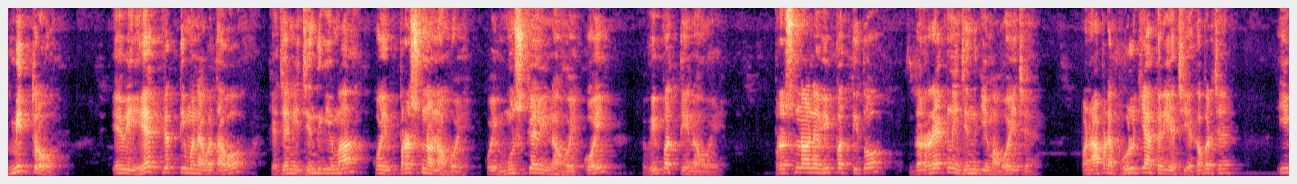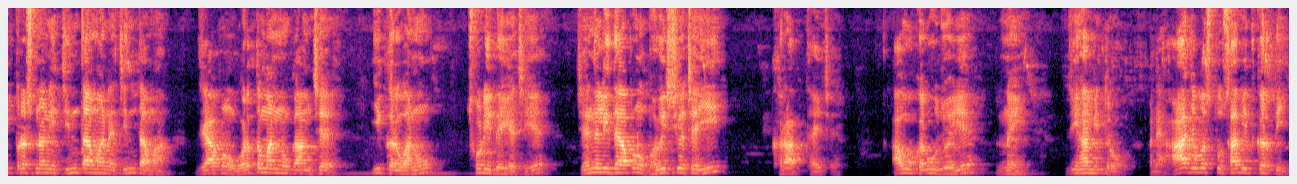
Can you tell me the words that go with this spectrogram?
મિત્રો, એવી એક વ્યક્તિ મને બતાવો કે જેની જિંદગીમાં કોઈ પ્રશ્ન ન હોય, કોઈ મુશ્કેલી ન હોય, કોઈ વિપત્તિ ન હોય. પ્રશ્ન અને વિપત્તિ તો દરેકની જિંદગીમાં હોય છે. પણ આપણે ભૂલ ક્યાં કરીએ છીએ, ખબર છે? એ પ્રશ્નની ચિંતામાં ને ચિંતામાં જે આપણું વર્તમાનનું કામ છે એ કરવાનું છોડી દઈએ છીએ. જેને લીધે આપણું ભવિષ્ય છે એ ખરાબ થાય છે. આવું કરવું જોઈએ નહીં. જી હા, મિત્રો. અને આ જ વસ્તુ સાબિત કરતી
